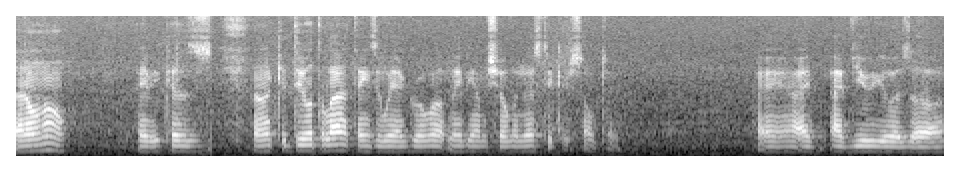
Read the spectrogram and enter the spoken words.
I don't know. Maybe because I could deal with a lot of things the way I grew up. Maybe I'm chauvinistic or something. I, I, I view you as a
